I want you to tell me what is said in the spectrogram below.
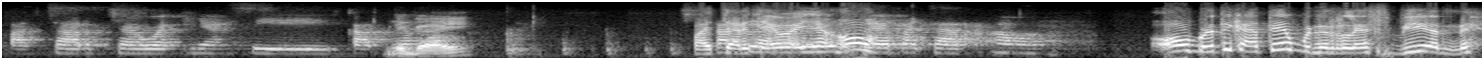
pacar ceweknya si Katya. Pacar ceweknya, oh. Kayak pacar. Oh. Oh, berarti katanya bener lesbian deh.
